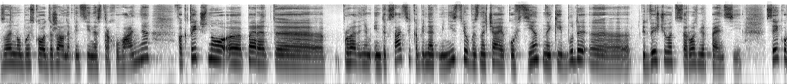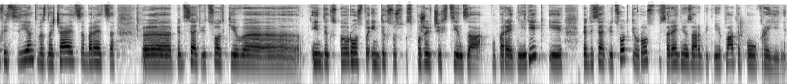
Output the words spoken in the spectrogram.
загальнообов'язкове державне пенсійне страхування. Фактично, е, перед е, проведенням індексації Кабінет міністрів визначає коефіцієнт, на який буде е, підвищуватися розмір пенсії. Цей коефіцієнт визначається, береться е, 50% е, індекс росту індексу споживчих цін за попередній рік і 50% росту середньої заробітної плати по Україні.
